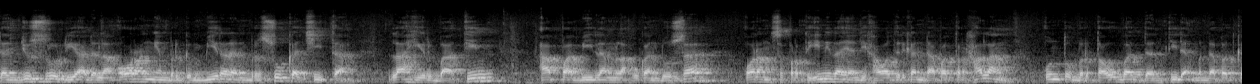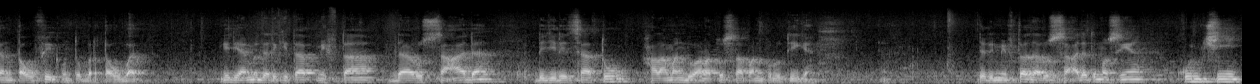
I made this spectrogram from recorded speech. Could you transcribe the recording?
dan justru dia adalah orang yang bergembira dan bersuka cita lahir batin apabila melakukan dosa orang seperti inilah yang dikhawatirkan dapat terhalang untuk bertaubat dan tidak mendapatkan taufik untuk bertaubat. Ini diambil dari kitab Miftah Darus Sa'adah di jilid 1 halaman 283 jadi Miftah Darus Sa'adah itu maksudnya kunci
